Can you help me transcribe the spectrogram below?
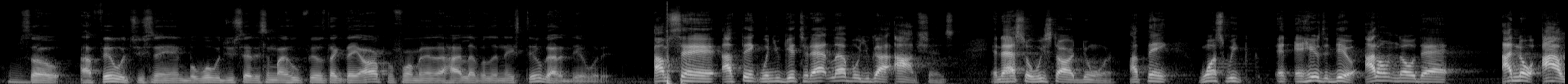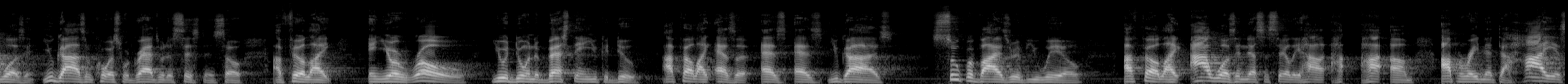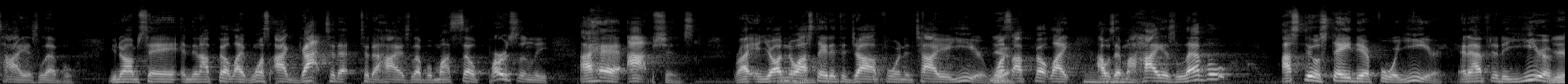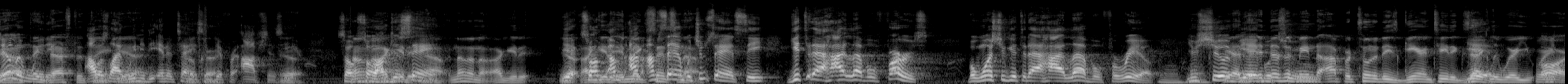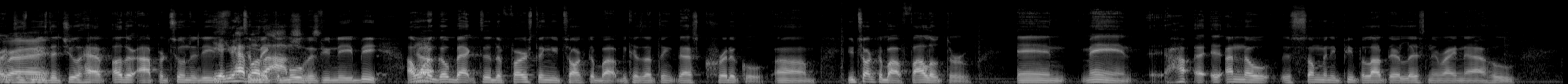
Hmm. So I feel what you're saying, but what would you say to somebody who feels like they are performing at a high level and they still got to deal with it? I'm saying I think when you get to that level, you got options. And that's what we start doing. I think once we, and, and here's the deal I don't know that, I know I wasn't. You guys, of course, were graduate assistants. So I feel like in your role, you were doing the best thing you could do. I felt like as a as as you guys supervisor, if you will, I felt like I wasn't necessarily high, high, um, operating at the highest highest level. You know what I'm saying? And then I felt like once I got to that to the highest level myself personally, I had options right? And y'all know I stayed at the job for an entire year. Once yeah. I felt like I was at my highest level, I still stayed there for a year. And after the year of yeah, dealing with it, I was like, yeah. we need to entertain okay. some different options here. So, no, so no, I'm just saying. No, no, no, I get it. Yeah, so I'm, I'm, I'm saying now. what you're saying. See, get to that high level first but once you get to that high level, for real, mm-hmm. you should yeah, be able to. It doesn't to, mean the opportunity is guaranteed exactly yeah. where you are. Right. It just means that you'll have other opportunities yeah, have to make options. the move if you need be. I want to go back to the first thing you talked about because I think that's critical. Um, you talked about follow through. And man, how, I know there's so many people out there listening right now who,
